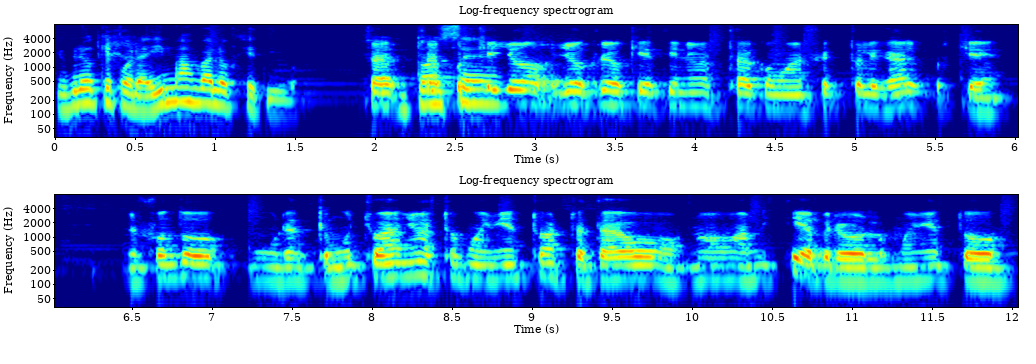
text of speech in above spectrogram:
Yo creo que por ahí más va el objetivo. Entonces, porque yo, yo creo que tiene esta como efecto legal? Porque en el fondo durante muchos años estos movimientos han tratado, no amnistía, pero los movimientos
